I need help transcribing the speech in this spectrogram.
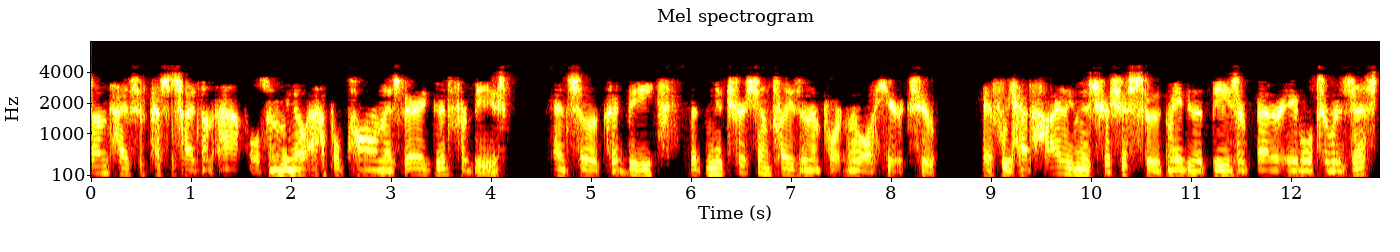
some types of pesticides on apples, and we know apple pollen is very good for bees. And so it could be that nutrition plays an important role here too. If we had highly nutritious food, maybe the bees are better able to resist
